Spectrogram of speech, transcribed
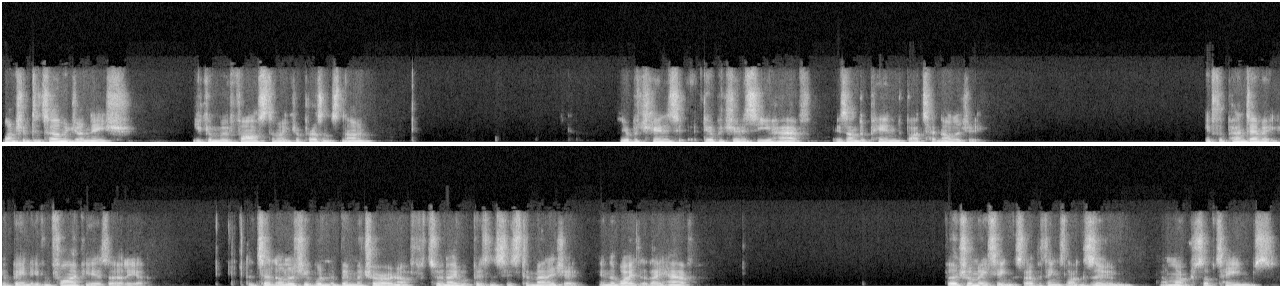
Once you've determined your niche, you can move fast to make your presence known. The opportunity, the opportunity you have is underpinned by technology. If the pandemic had been even five years earlier, the technology wouldn't have been mature enough to enable businesses to manage it in the way that they have. Virtual meetings over things like Zoom and Microsoft Teams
